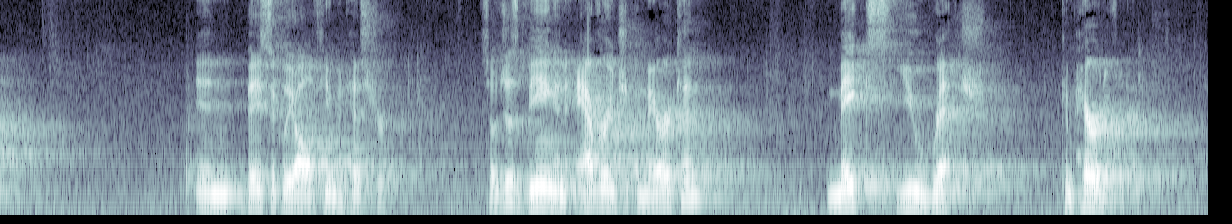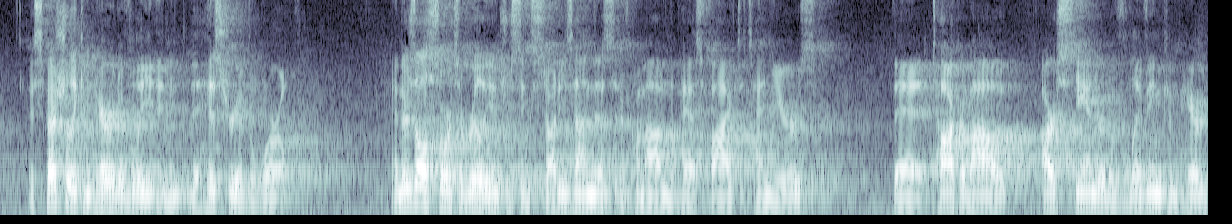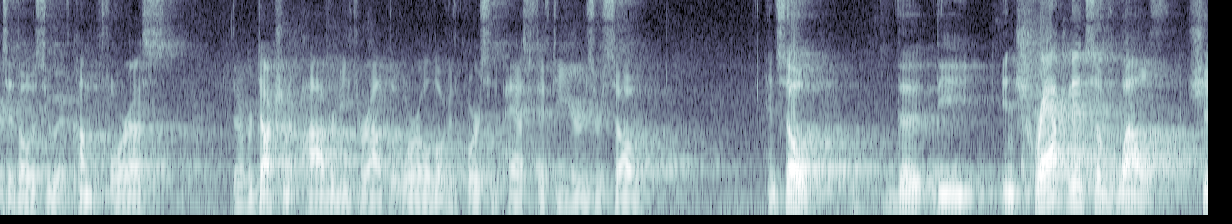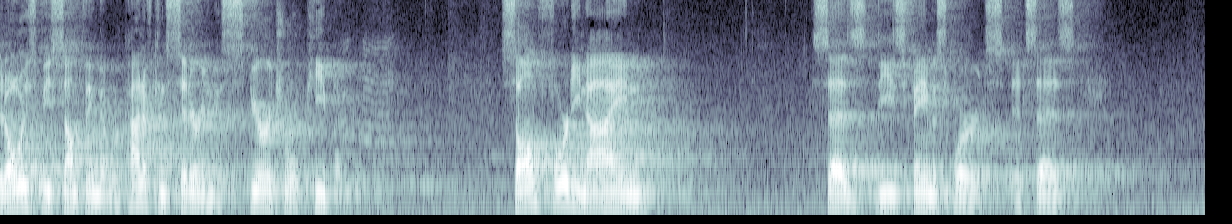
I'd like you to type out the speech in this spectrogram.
in basically all of human history. So just being an average American makes you rich comparatively, especially comparatively in the history of the world. And there's all sorts of really interesting studies on this that have come out in the past five to ten years that talk about our standard of living compared to those who have come before us, the reduction of poverty throughout the world over the course of the past 50 years or so. And so the, the entrapments of wealth should always be something that we're kind of considering as spiritual people. Psalm 49 says these famous words it says,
